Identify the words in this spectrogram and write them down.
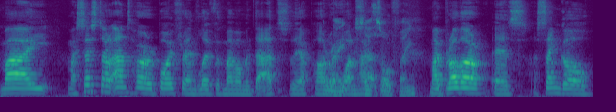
my my sister and her boyfriend live with my mum and dad, so they are part Right, of one so that's all household. fine. My brother is a single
